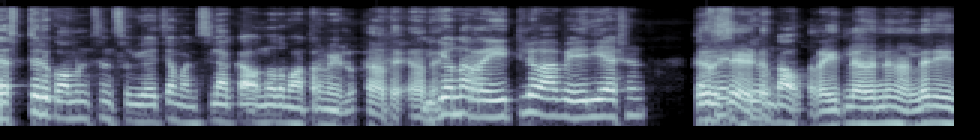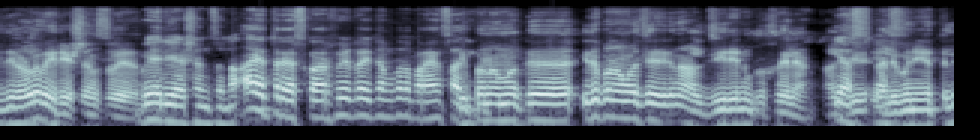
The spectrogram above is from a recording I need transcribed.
ജസ്റ്റ് ഒരു കോമൺ സെൻസ് ഉപയോഗിച്ചാൽ മനസ്സിലാക്കാവുന്നത് മാത്രമേ ഉള്ളൂ. അതെ അതെ. എനിക്ക് റേറ്റിലും ആ വേരിയേഷൻ തീർച്ചയായിട്ടും. റേറ്റിൽ അതിന്റെ നല്ല രീതിയിലുള്ള വേരിയേഷൻസ് വരുന്നു വേരിയേഷൻസ് ഉണ്ട്. എത്ര സ്ക്വയർ ഫീറ്റ് റേറ്റ് നമുക്ക് പറയാൻ ഇപ്പൊ സാധിക്കും നമുക്ക് ഇതിപ്പോ നമ്മൾ ചെയ്തിരിക്കുന്ന അൾജീരിയൻ പ്രൊഫൈലാണ്. അലുമിനിയത്തിൽ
